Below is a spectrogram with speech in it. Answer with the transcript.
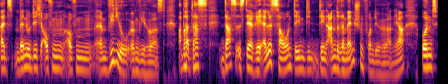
als wenn du dich auf dem, auf dem ähm, Video irgendwie hörst. Aber das, das ist der reelle Sound, den, den, den andere Menschen von dir hören, ja. Und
